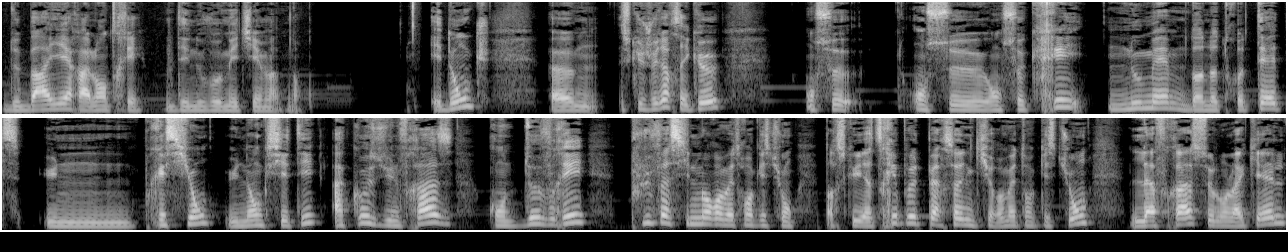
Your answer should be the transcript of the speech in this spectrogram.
barrières à l'entrée des nouveaux métiers maintenant. Et donc, euh, ce que je veux dire, c'est que on se on se, on se crée nous-mêmes dans notre tête une pression, une anxiété à cause d'une phrase qu'on devrait plus facilement remettre en question. Parce qu'il y a très peu de personnes qui remettent en question la phrase selon laquelle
